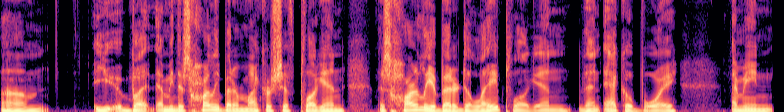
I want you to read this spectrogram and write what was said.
Um, you, but I mean, there's hardly a better microshift plugin. There's hardly a better delay plugin than Echo Boy. I mean,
